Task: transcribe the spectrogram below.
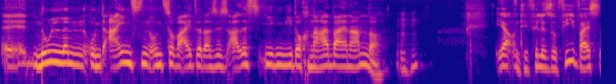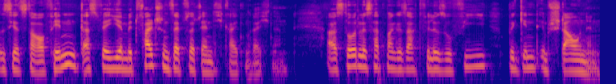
äh, Nullen und Einsen und so weiter, das ist alles irgendwie doch nahe beieinander. Mhm. Ja, und die Philosophie weist uns jetzt darauf hin, dass wir hier mit falschen Selbstverständlichkeiten rechnen. Aristoteles hat mal gesagt, Philosophie beginnt im Staunen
